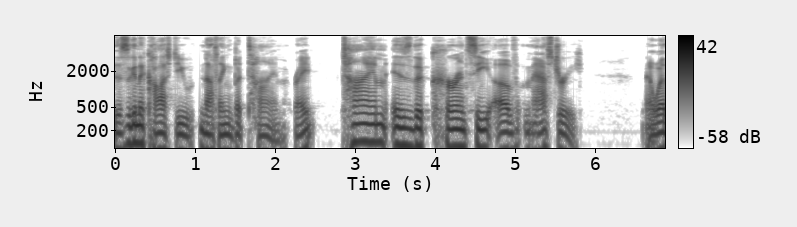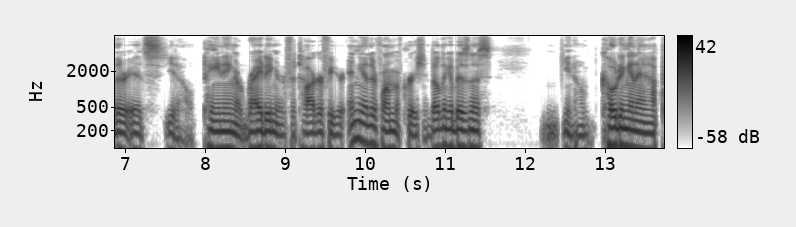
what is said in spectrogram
This is going to cost you nothing but time, right? Time is the currency of mastery. Now, whether it's, you know, painting or writing or photography or any other form of creation, building a business, you know, coding an app,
